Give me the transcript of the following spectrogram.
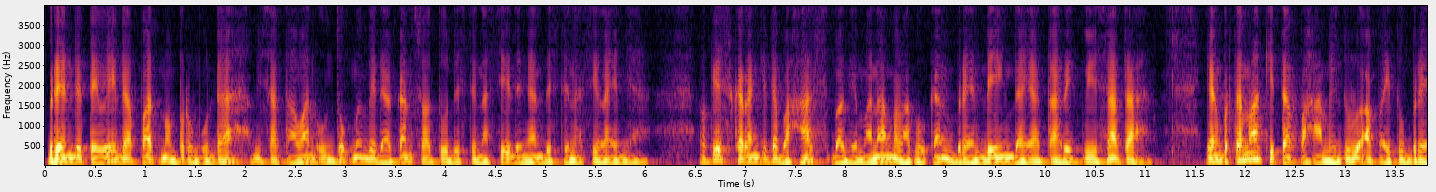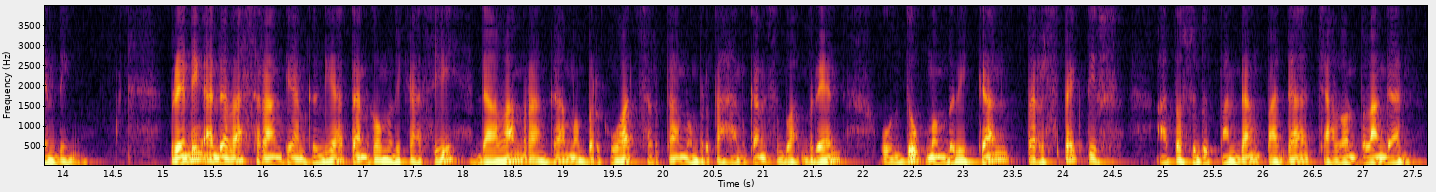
Brand DTW dapat mempermudah wisatawan untuk membedakan suatu destinasi dengan destinasi lainnya. Oke, sekarang kita bahas bagaimana melakukan branding daya tarik wisata. Yang pertama, kita pahami dulu apa itu branding. Branding adalah serangkaian kegiatan komunikasi dalam rangka memperkuat serta mempertahankan sebuah brand untuk memberikan perspektif atau sudut pandang pada calon pelanggan.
